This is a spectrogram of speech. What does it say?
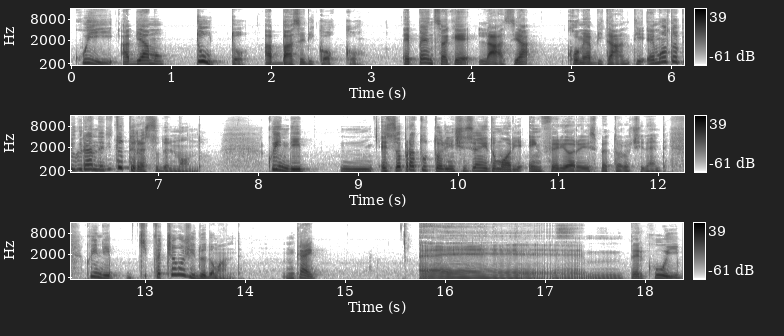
Qui abbiamo tutto a base di cocco. E pensa che l'Asia, come abitanti, è molto più grande di tutto il resto del mondo. Quindi, mh, mm, e soprattutto l'incisione di tumori è inferiore rispetto all'Occidente. Quindi, facciamoci due domande. Ok? Eh, per cui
